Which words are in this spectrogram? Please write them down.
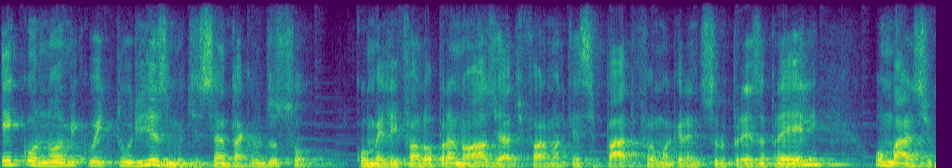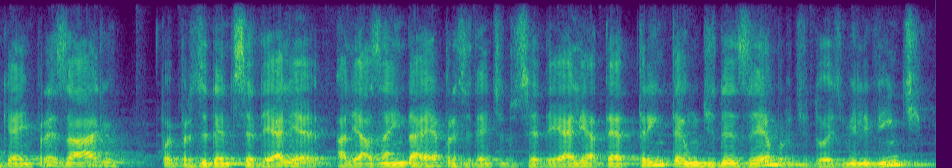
Econômico e Turismo de Santa Cruz do Sul. Como ele falou para nós, já de forma antecipada, foi uma grande surpresa para ele. O Márcio, que é empresário, foi presidente do CDL, é, aliás, ainda é presidente do CDL até 31 de dezembro de 2020.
